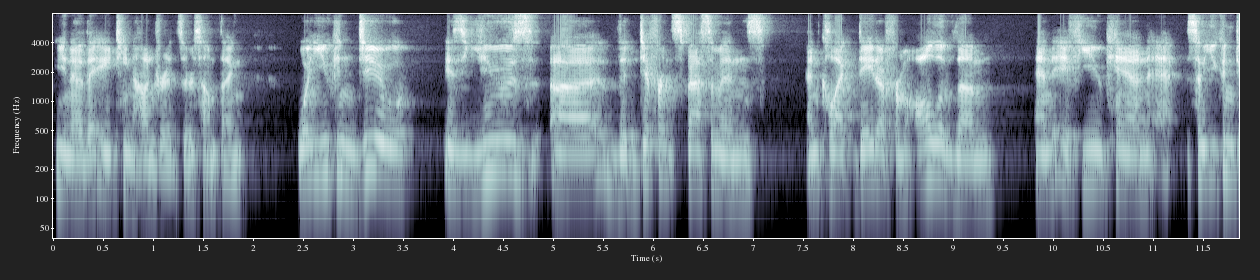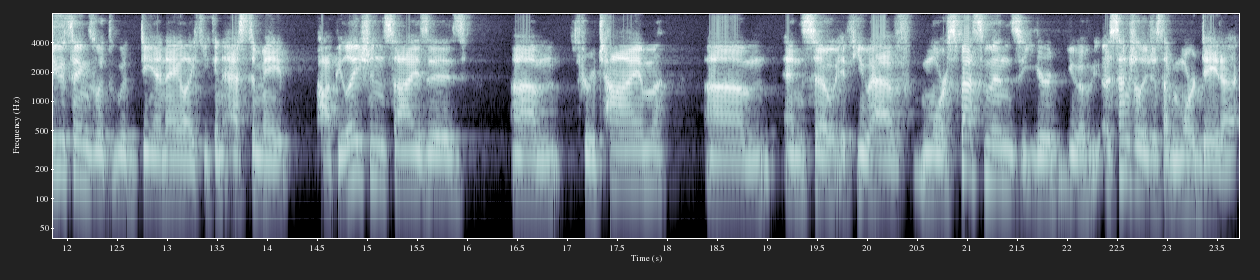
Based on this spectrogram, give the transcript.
you know the 1800s or something. What you can do is use uh, the different specimens and collect data from all of them. And if you can so you can do things with with dna like you can estimate population sizes um, through time. Um, and so if you have more specimens, you're you have essentially just have more data.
